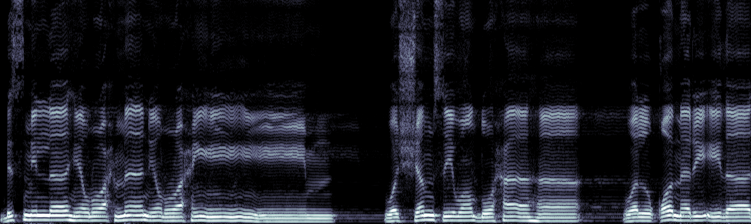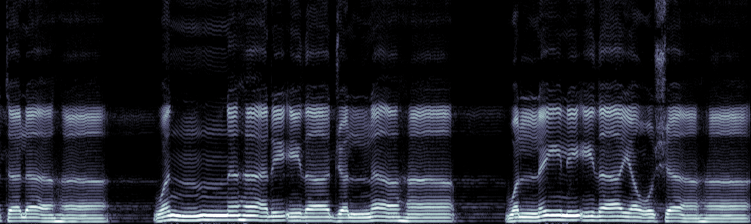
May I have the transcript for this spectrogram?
بسم الله الرحمن الرحيم. والشمس وضحاها والقمر إذا تلاها والنهار إذا جلاها والليل إذا يغشاها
